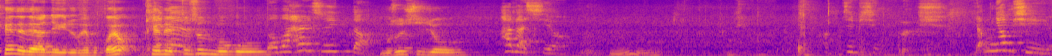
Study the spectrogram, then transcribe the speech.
can에 대한 얘기 좀 해볼까요? can의 can은 뜻은 뭐고? 너가 할 수 있다. 무슨 시죠? 하다시요. 음. 앞집 시. 양념시요.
